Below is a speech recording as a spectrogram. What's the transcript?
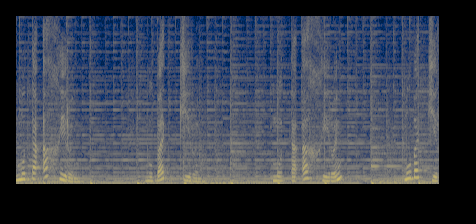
متأخر مبكر متأخر مبكر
